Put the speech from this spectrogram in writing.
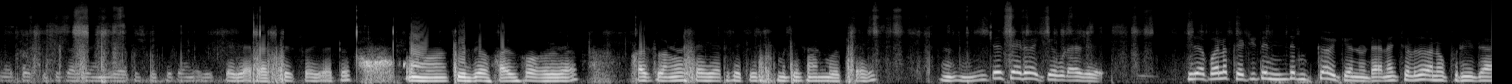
make a critical and you have to keep it and it say your justice so you இந்த சைடு வைக்கக்கூடாது இதை போல் கட்டிட்டு இந்த நிற்க வைக்கணும்டா நான் சொல்லுது உனக்கு புரியுதா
